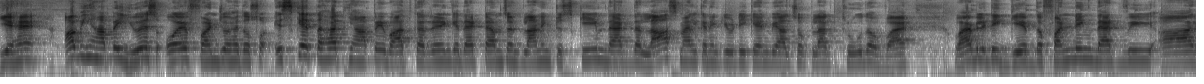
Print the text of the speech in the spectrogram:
ये है। अब यहाँ पे यूएस फंड जो है दोस्तों, इसके तहत यहाँ पे बात कर रहे हैं कि that terms and planning to scheme that the last mile connectivity can be also plug through the viability gave the funding that we are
